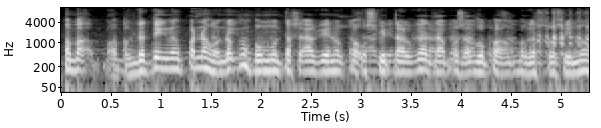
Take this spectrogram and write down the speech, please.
Aba, pagdating ng panahon, huwag kang pumunta sa akin, magpa-ospital ka, tapos ako pa ang pagastusin mo.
